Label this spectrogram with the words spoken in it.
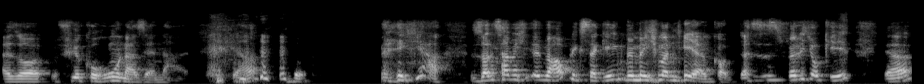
also für Corona sehr nahe, ja? So. Ja, sonst habe ich überhaupt nichts dagegen, wenn mir jemand näher kommt. Das ist völlig okay, ja.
